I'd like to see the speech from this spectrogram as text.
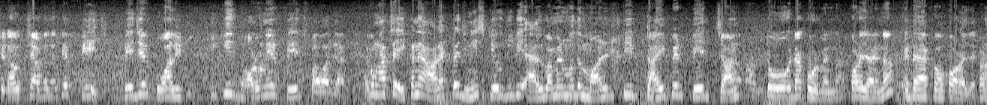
সেটা হচ্ছে আপনাদেরকে পেজ পেজের কোয়ালিটি কি কি ধরনের পেজ পাওয়া যায়। এবং আচ্ছা এখানে আর একটা জিনিস, কেউ যদি অ্যালবামের মধ্যে মাল্টি টাইপের পেজ চান, তো এটা করবেন না, করা যায় না, এটা এক- করা যায়। কারণ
